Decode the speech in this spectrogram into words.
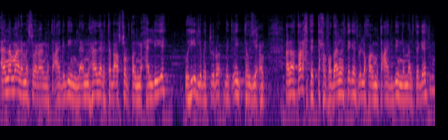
أنا ما أنا مسؤول عن المتعاقدين لأنه هذا تبع السلطة المحلية. وهي اللي بتروح بتعيد توزيعهم. أنا طرحت التحفظ أنا التقيت بالأخوة المتعاقدين لما التقيتهم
